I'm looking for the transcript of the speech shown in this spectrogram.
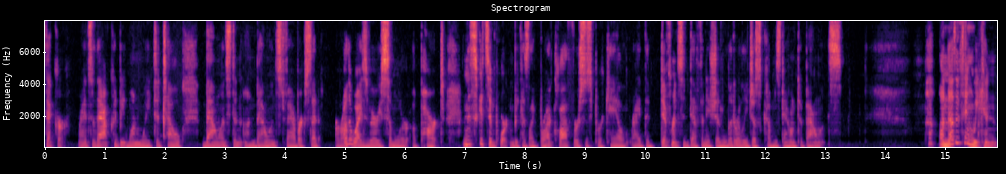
thicker, right? So that could be one way to tell balanced and unbalanced fabrics that are otherwise very similar apart. And this gets important because like broadcloth versus percale, right, the difference in definition literally just comes down to balance. Another thing we can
